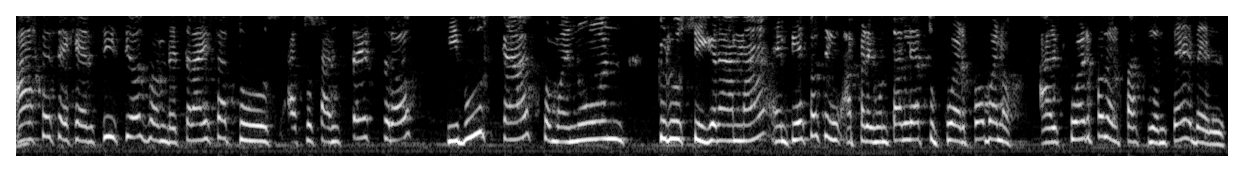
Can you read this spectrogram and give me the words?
Haces ejercicios donde traes a tus, a tus ancestros y buscas como en un crucigrama, empiezas a preguntarle a tu cuerpo, bueno, al cuerpo del paciente, del,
